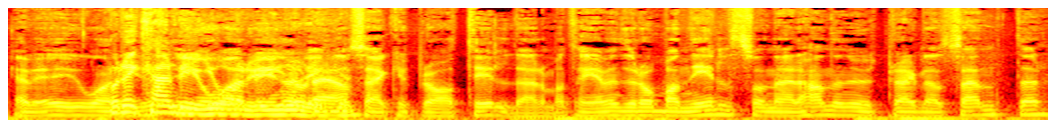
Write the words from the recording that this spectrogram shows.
Ja, men Johan, Och det kan bli Johan Ryno ligger säkert bra till där. Man tänker, inte, Robban Nilsson, är han en utpräglad center?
